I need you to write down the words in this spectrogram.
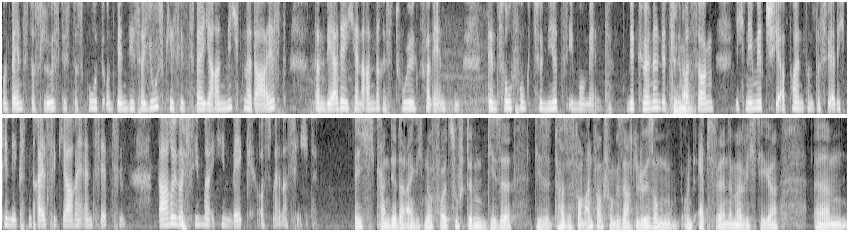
und wenn es das löst, ist das gut. Und wenn dieser Use Case in zwei Jahren nicht mehr da ist, dann werde ich ein anderes Tool verwenden. Denn so funktioniert es im Moment. Wir können jetzt genau. nicht mehr sagen, ich nehme jetzt SharePoint und das werde ich die nächsten 30 Jahre einsetzen. Darüber ich, sind wir hinweg aus meiner Sicht. Ich kann dir da eigentlich nur voll zustimmen. Diese, diese, du hast es vom Anfang schon gesagt, Lösungen und Apps werden immer wichtiger. Ähm,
